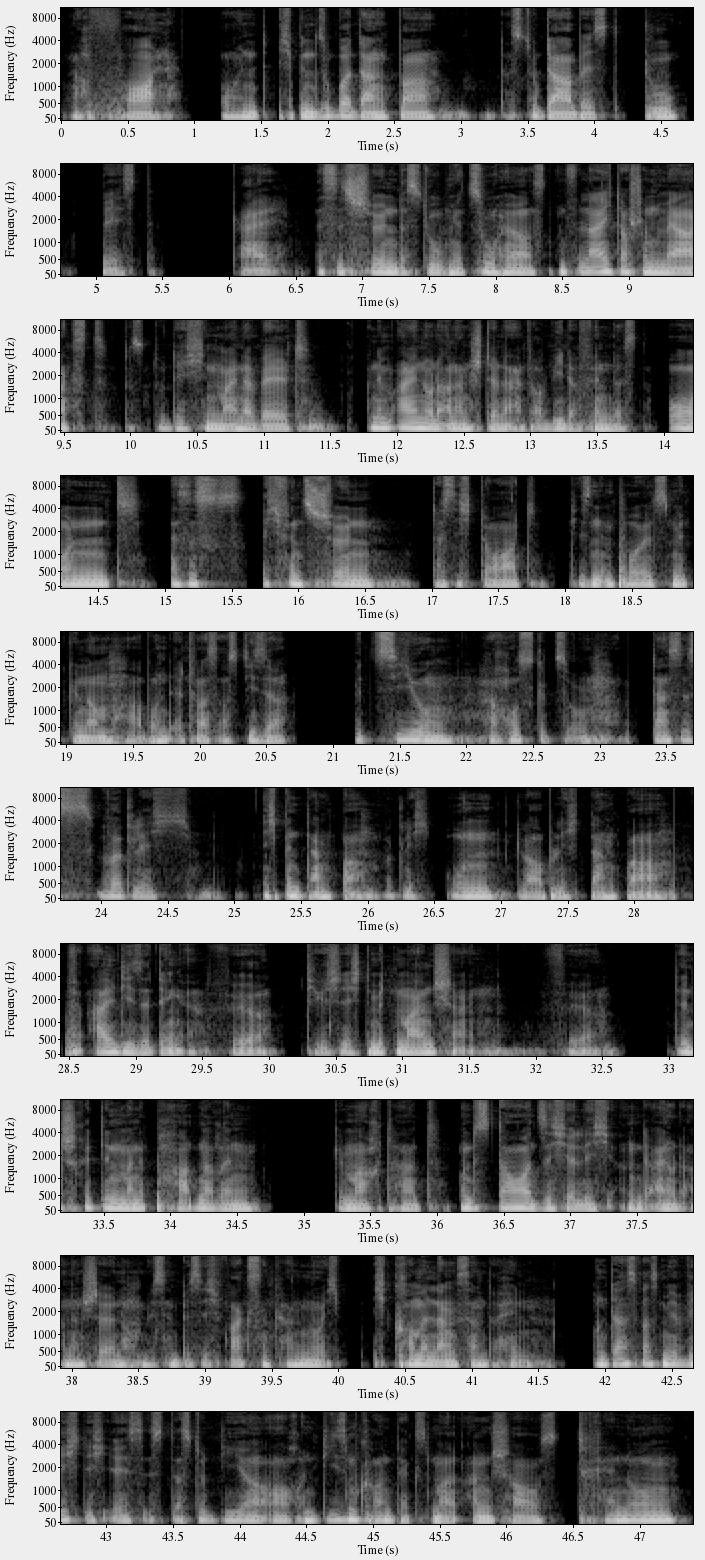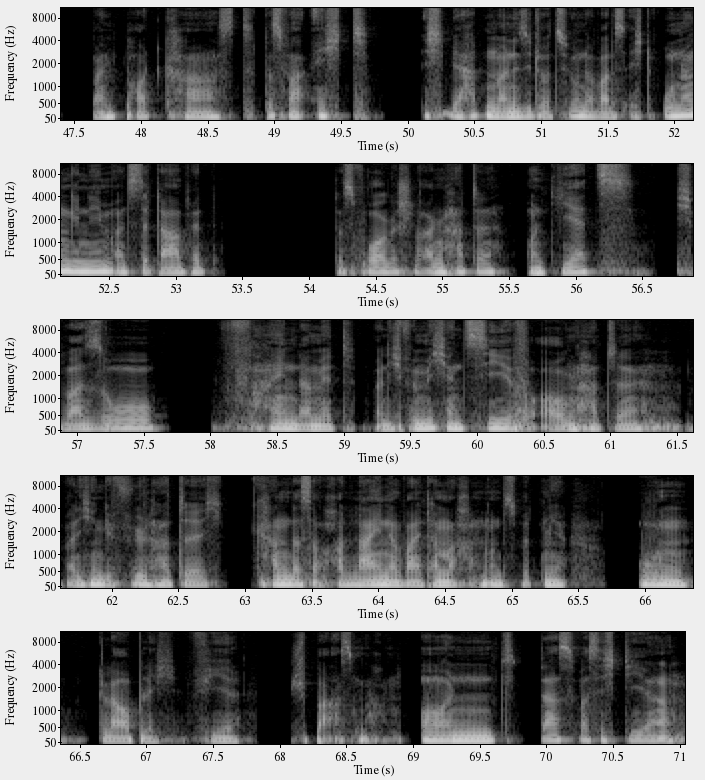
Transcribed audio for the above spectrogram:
nach vorne. Und ich bin super dankbar, dass du da bist. Du bist geil. Es ist schön, dass du mir zuhörst und vielleicht auch schon merkst, dass du dich in meiner Welt an dem einen oder anderen Stelle einfach wiederfindest. Und es ist, ich finde es schön, dass ich dort diesen Impuls mitgenommen habe und etwas aus dieser Beziehung herausgezogen habe. Das ist wirklich, ich bin dankbar, wirklich unglaublich dankbar für all diese Dinge, für die Geschichte mit Mindshine, für den Schritt, den meine Partnerin gemacht hat. Und es dauert sicherlich an der einen oder anderen Stelle noch ein bisschen, bis ich wachsen kann. Nur ich, ich komme langsam dahin. Und das, was mir wichtig ist, ist, dass du dir auch in diesem Kontext mal anschaust. Trennung beim Podcast, das war echt ich, wir hatten mal eine Situation, da war das echt unangenehm, als der David das vorgeschlagen hatte. Und jetzt, ich war so fein damit, weil ich für mich ein Ziel vor Augen hatte, weil ich ein Gefühl hatte, ich kann das auch alleine weitermachen und es wird mir unglaublich viel Spaß machen. Und das, was ich dir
